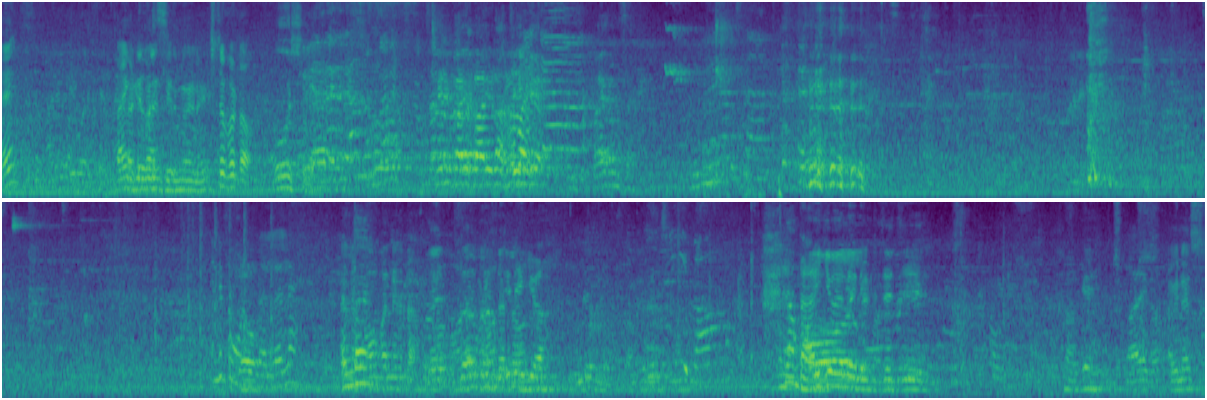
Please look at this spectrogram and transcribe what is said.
ഏ? താങ്ക് യു സിനിമയാണ് ഇഷ്ടപ്പെട്ടോ ഓ ശരി ഫോൺ ഉണ്ടല്ലോ അല്ലേ ചേച്ചി അവിനാശ്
